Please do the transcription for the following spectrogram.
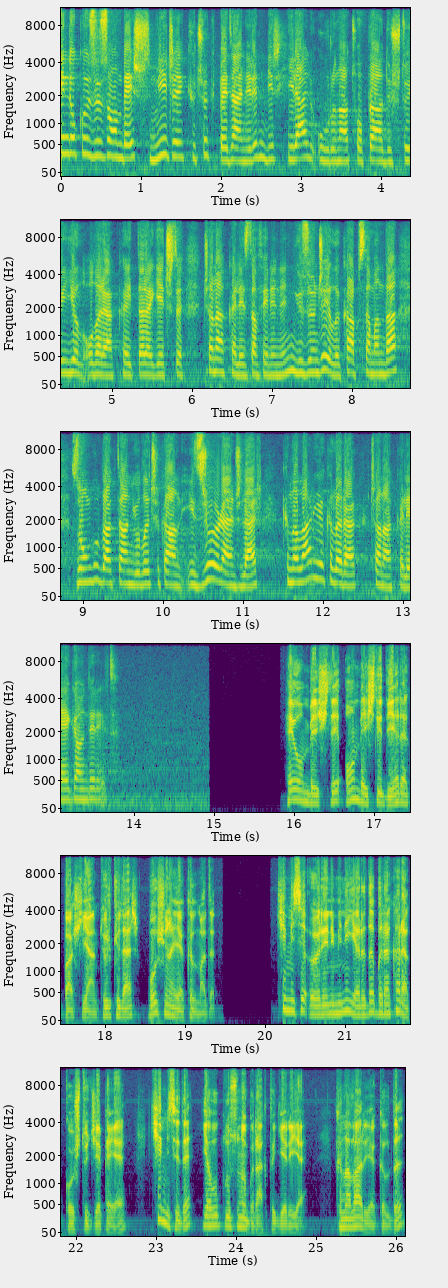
1915 nice küçük bedenlerin bir hilal uğruna toprağa düştüğü yıl olarak kayıtlara geçti. Çanakkale Zaferi'nin 100. yılı kapsamında Zonguldak'tan yola çıkan izci öğrenciler kınalar yakılarak Çanakkale'ye gönderildi. H15'li 15'li diyerek başlayan türküler boşuna yakılmadı. Kimisi öğrenimini yarıda bırakarak koştu cepheye, kimisi de yavuklusunu bıraktı geriye. Kınalar yakıldı,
